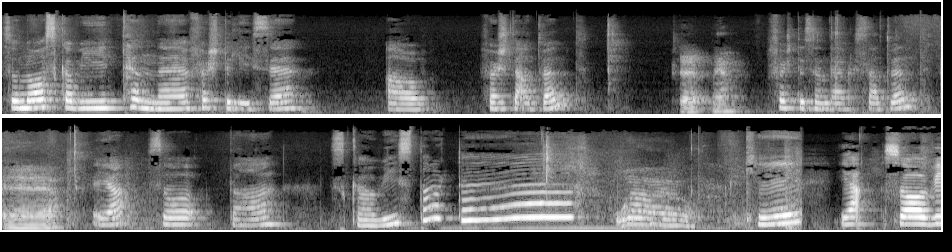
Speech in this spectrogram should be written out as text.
Så nå skal vi tenne første lyset av første advent. Ja, ja. Første søndags advent. Yeah. Ja, så da skal vi starte. Wow. Ok. Ja, så vi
